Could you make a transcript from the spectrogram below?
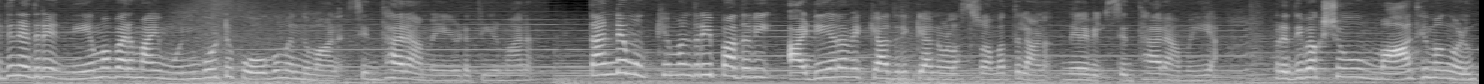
ഇതിനെതിരെ നിയമപരമായി മുൻപോട്ട് പോകുമെന്നുമാണ് സിദ്ധാരാമയ്യയുടെ തീരുമാനം. തന്റെ മുഖ്യമന്ത്രി പദവി അടിയറ വെക്കാതിരിക്കാനുള്ള ശ്രമത്തിലാണ് നിലവിൽ സിദ്ധാരാമയ്യ. പ്രതിപക്ഷവും മാധ്യമങ്ങളും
